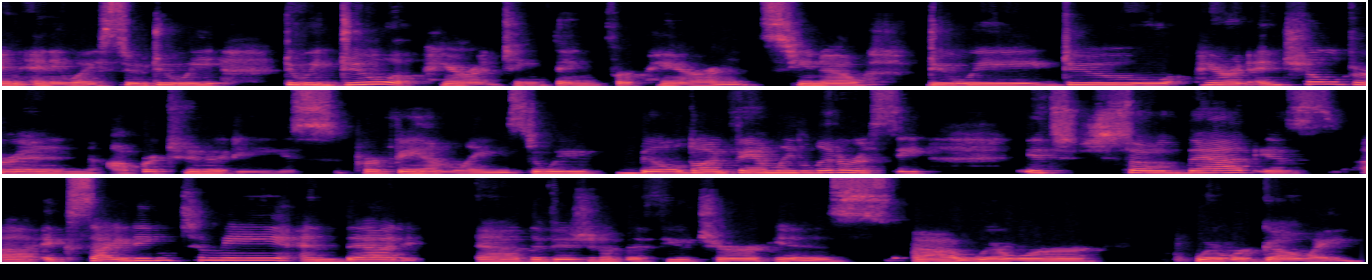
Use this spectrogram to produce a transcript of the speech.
in any way. So do we do we do a parenting thing for parents you know? Do we do parent and children opportunities for families? Do we build on family literacy? It's so that is uh, exciting to me and that uh, the vision of the future is uh, where we're where we're going.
